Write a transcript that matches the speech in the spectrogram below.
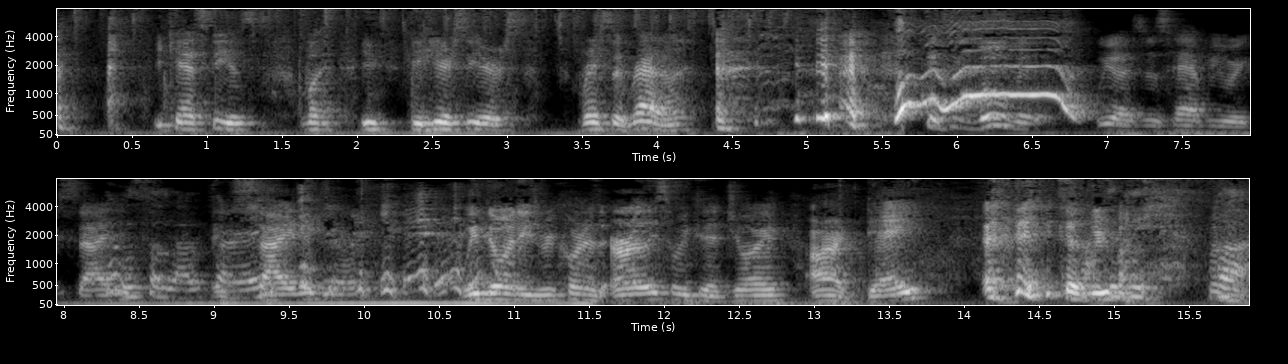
you can't see us, but you, you hear Sierra's bracelet rattling. Cause she's moving. We are just happy. We're excited. so. Excited. We're doing these recordings early so we can enjoy our day. Because we be fun. Fun.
